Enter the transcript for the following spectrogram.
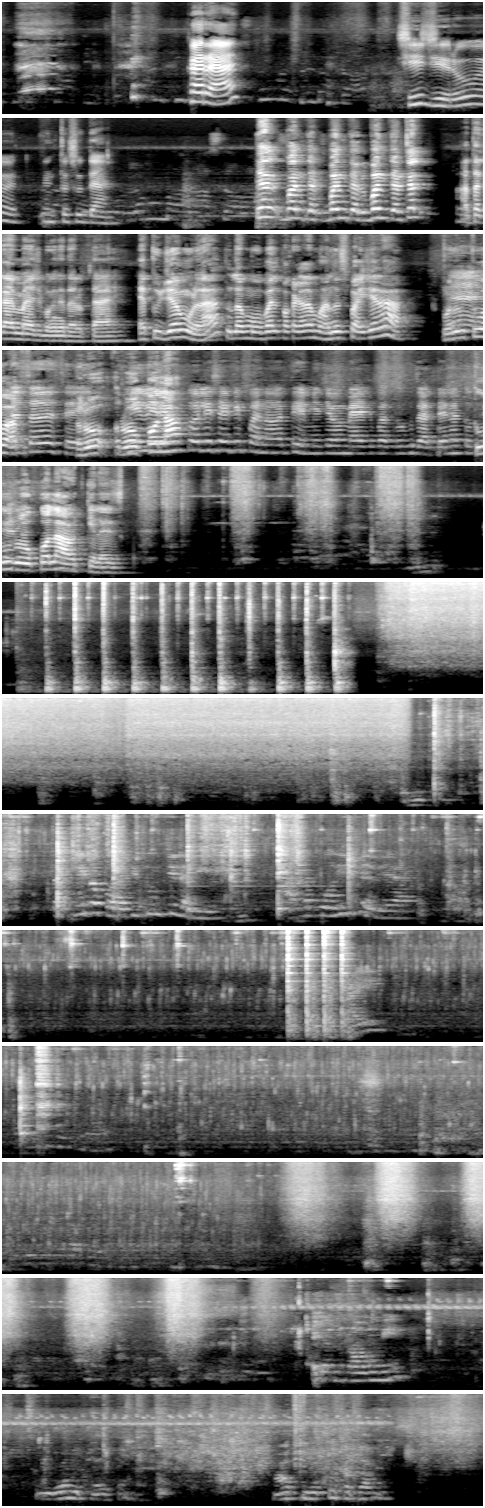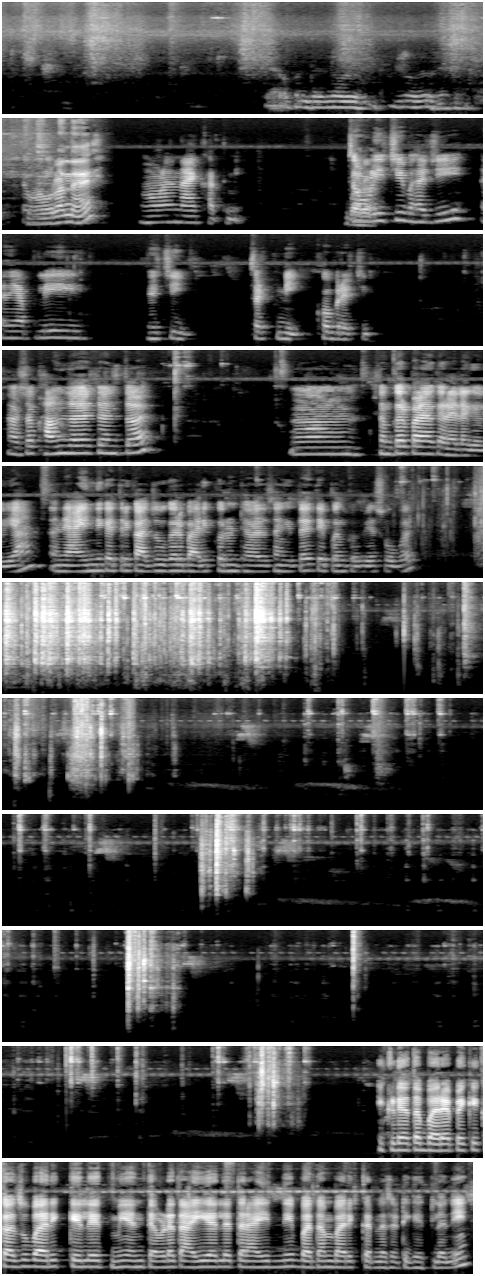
खराच? शी झिरोवर तो सुद्धा. बंद कर बंद कर बंद कर चल. आता काय मॅच बघण्यात आलं? आहे हे तुझ्यामुळं हा? तुला मोबाईल पकडायला माणूस पाहिजे ना? म्हणून तू रो- रोकोला- कोहलीसाठी पण होते. मी जेव्हा मॅच बघू जाते ना तो रोकोला आउट केलायस. मावरा नाही? मावळा नाही खात मी. बरं. चवळीची भाजी आणि आपली ह्याची चटणी खोबऱ्याची. असं खाऊन झाल्यानंतर अं, शंकरपाळ्या करायला घेऊया. आणि आईने काहीतरी काजू वगैरे बारीक करून ठेवायला सांगितलंय ते पण करूया सोबत. इकडे आता बऱ्यापैकी काजू बारीक केलेत मी आणि तेवढ्यात आई आल्या तर आईंनी बदाम बारीक करण्यासाठी घेतलं नाही.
